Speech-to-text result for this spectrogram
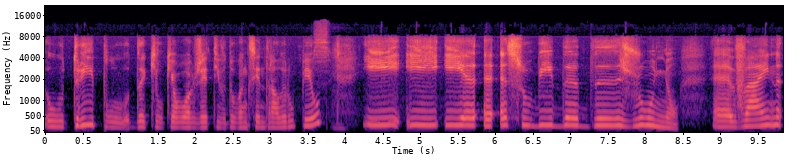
o triplo daquilo que é o objetivo do Banco Central Europeu e, e, e a, a, subida de junho Uh, vem na,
